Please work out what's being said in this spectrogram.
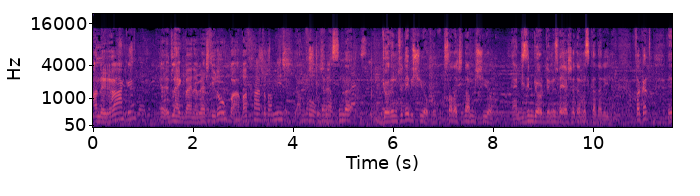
aan de raken. het lijkt bijna West-Europa. Wat gaat er dan mis volgens hem? Görüntüde bir şey yok. Hukuksal açıdan bir şey yok. Yani bizim gördüğümüz ve yaşadığımız kadarıyla. Fakat e,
